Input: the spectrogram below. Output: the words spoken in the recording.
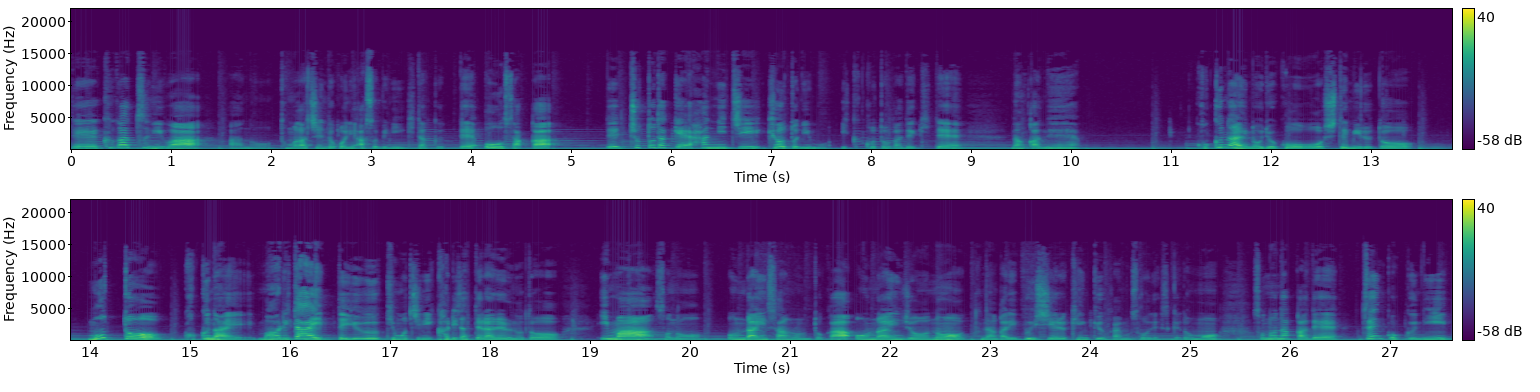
で9月にはあの友達のとこに遊びに行きたくって大阪。でちょっとだけ半日京都にも行くことができてなんかね国内の旅行をしてみるともっと国内回りたいっていう気持ちに駆り立てられるのと今そのオンラインサロンとかオンライン上のつながり VCL 研究会もそうですけどもその中で全国に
